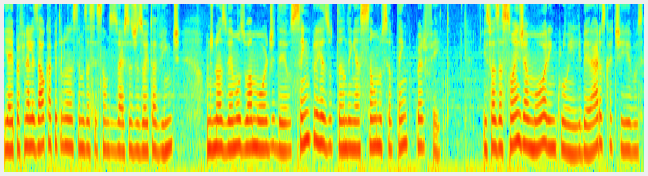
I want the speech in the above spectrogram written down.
E aí, para finalizar o capítulo, nós temos a seção dos versos 18 a 20, onde nós vemos o amor de Deus sempre resultando em ação no seu tempo perfeito. E suas ações de amor incluem liberar os cativos,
